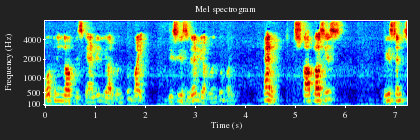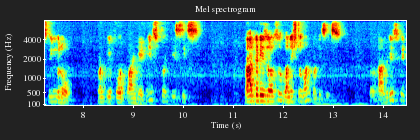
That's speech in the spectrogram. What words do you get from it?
opening of this candle, you are going to buy. This is where you are going to buy. And stop loss is recent swing low, 24.8 means 26. Target is also 1 is to 1, 26. So target is hit.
